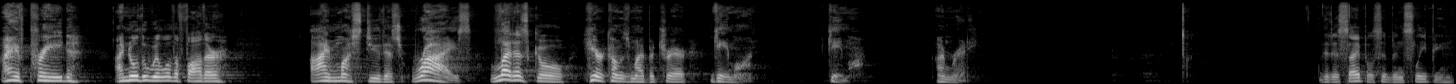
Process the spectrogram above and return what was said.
I have prayed. I know the will of the Father. I must do this. Rise, let us go. Here comes my betrayer. Game on. Game on. I'm ready. The disciples have been sleeping.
